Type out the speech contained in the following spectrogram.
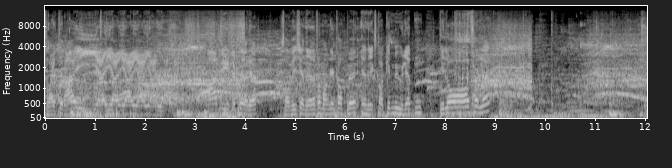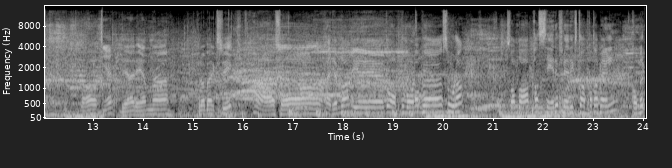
Tveiter, ai, ai, ai, ai, ai, ai. Ja, nydelig premiere. Som vi kjenner henne fra mange kamper. Henrik snakker muligheten til å følge. Da, Det er en eh, fra Bergsvik. ja, og så Herrem da, i det åpne målet av eh, Sola. Som da passerer Fredrikstad på tabellen. Kommer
